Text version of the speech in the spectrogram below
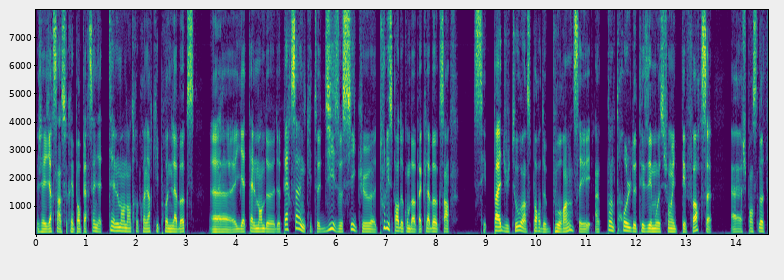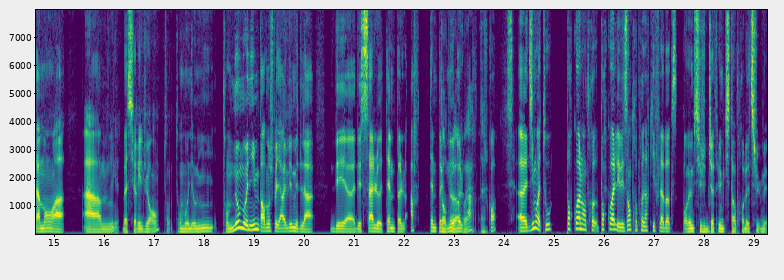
j'allais dire c'est un secret pour personne. Il y a tellement d'entrepreneurs qui prônent la boxe. Euh, il y a tellement de, de personnes qui te disent aussi que euh, tous les sports de combat, pas que la boxe, hein, c'est pas du tout un sport de bourrin. C'est un contrôle de tes émotions et de tes forces. Euh, je pense notamment à, à euh, bah, Cyril Durand, ton, ton, ton homonyme, pardon, je peux y arriver, mais de la, des, euh, des salles Temple Art, Temple, Temple Noble Art, ouais, Art, ouais. je crois. Euh, Dis-moi tout. Pourquoi, pourquoi les entrepreneurs kiffent la boxe? Bon, même si j'ai déjà fait une petite intro là-dessus, mais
